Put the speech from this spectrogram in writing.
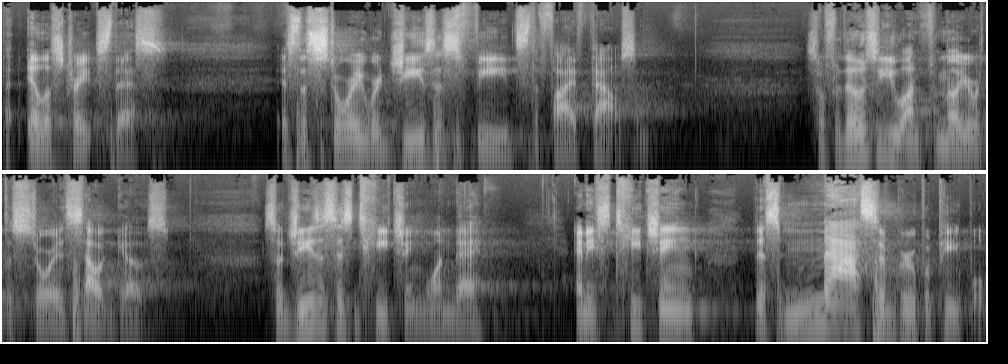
that illustrates this, is the story where Jesus feeds the 5,000. So, for those of you unfamiliar with the story, this is how it goes. So, Jesus is teaching one day, and he's teaching this massive group of people.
